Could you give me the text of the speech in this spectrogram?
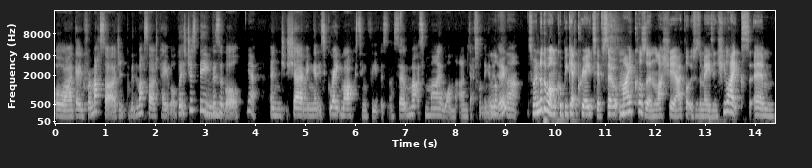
or I go for a massage and it could be the massage table. But it's just being Mm. visible. Yeah. and sharing, and it's great marketing for your business. So that's my one that I'm definitely going to do. That. So another one could be get creative. So my cousin last year, I thought this was amazing. She likes um,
